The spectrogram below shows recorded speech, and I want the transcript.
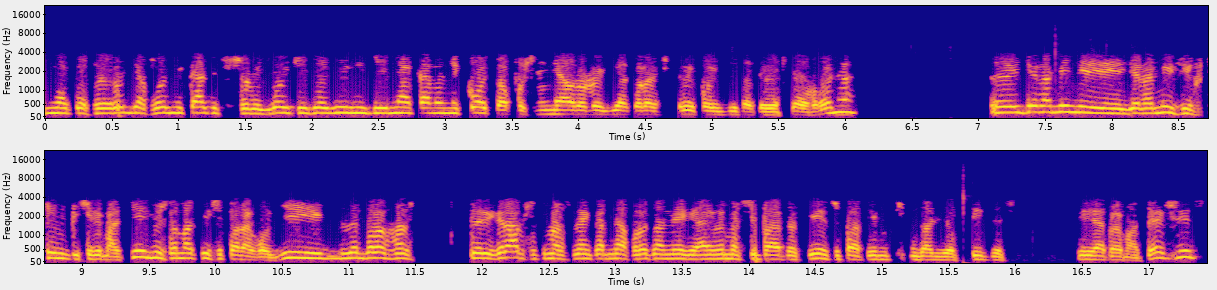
να το θεωρούν και αυτό είναι κάτι φυσιολογικό και δεν είναι και μια κανονικότητα όπως είναι μια ορολογία τώρα στην Τρίπολη τα τελευταία χρόνια. Ε, για, να μην, για να μην θυχτούν επιχειρηματίες, μην σταματήσει η παραγωγή. Δεν μπορώ να σας περιγράψω τι μας λένε καμιά φορά όταν είμαστε σε παραπευθεία επαφή με τους μεταλλιοκτήτες οι διαπραγματεύσεις.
